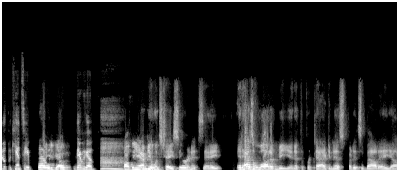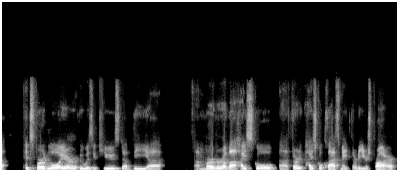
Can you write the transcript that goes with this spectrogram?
Nope, I can't see it. There we go. There we go. Called The Ambulance Chaser. And it's a it has a lot of me in it, the protagonist, but it's about a uh, Pittsburgh lawyer who was accused of the uh, murder of a high school uh, 30, high school classmate 30 years prior.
